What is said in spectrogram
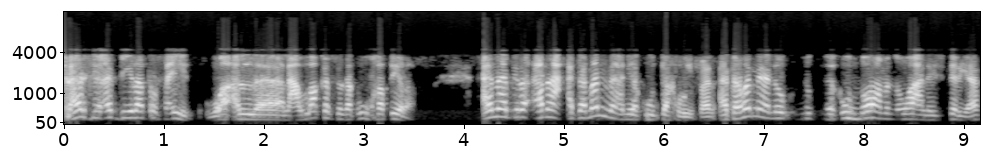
فهذا سيؤدي إلى تصعيد والعواقب ستكون خطيرة. أنا بر... أنا أتمنى أن يكون تخويفا، أتمنى أن يكون نوع من أنواع الهستيريا،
